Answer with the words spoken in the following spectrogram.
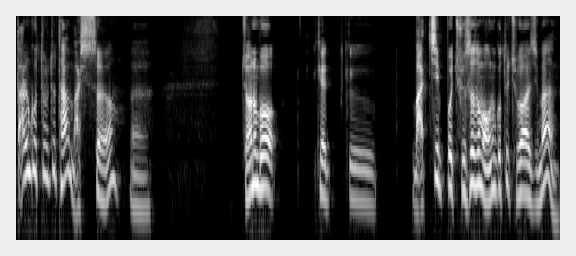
다른 곳들도 다 맛있어요. 예. 저는 뭐 이렇게 그 맛집 뭐 줄 서서 먹는 것도 좋아하지만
